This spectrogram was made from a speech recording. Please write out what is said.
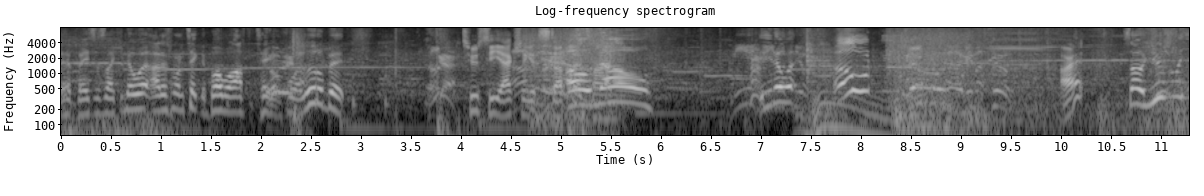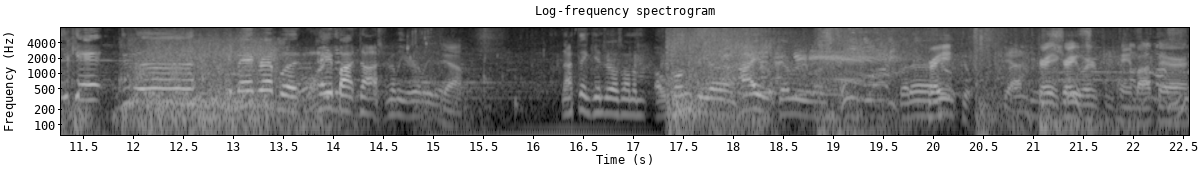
Yeah, Bates is like, you know what? I just want to take the bubble off the table for a little bit. 2C actually gets stuffed Oh no! You know what? Oh! All right. So usually you can't do the command grab, but Painbot dodged really early there. Yeah. And I think Genjuro's on the, among the uh, highest of everyone. But uh, Great. Yeah. Great, great work from Painbot there.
